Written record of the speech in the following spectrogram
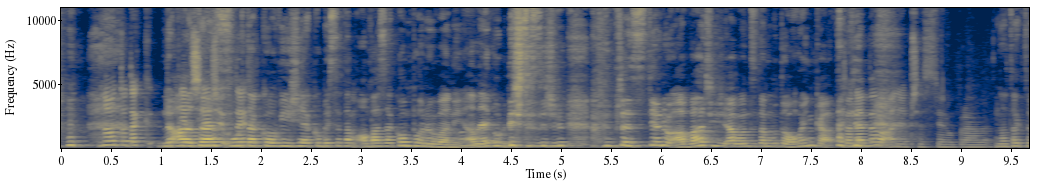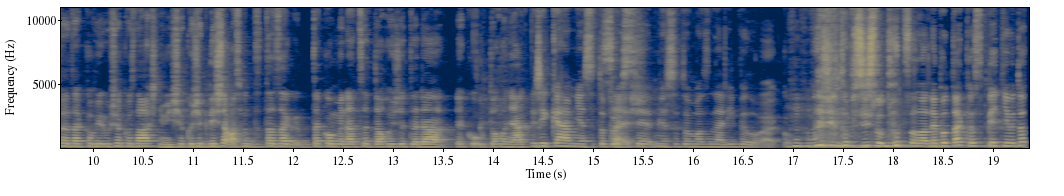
No to tak... No ale to je že furt těch- takový, že jako by se tam oba zakomponovaný, No. ale jako když ty jsi přes stěnu a vaříš a on se tam u toho hoňká, tak To nebylo ani přes stěnu právě. No tak to je takový už jako zvláštní, víš, jako že když tam aspoň ta, ta, ta kombinace toho, že teda jako u toho nějak Říkám, mně se to Seš? prostě, mně se to moc nelíbilo, jako. Mně to přišlo docela, nebo takhle zpětně mi to,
